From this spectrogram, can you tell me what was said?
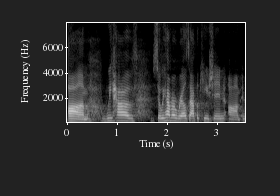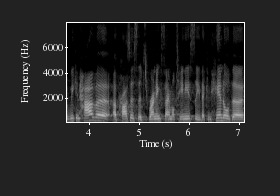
Um, we have, so we have our Rails application, um, and we can have a, a, process that's running simultaneously that can handle the,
